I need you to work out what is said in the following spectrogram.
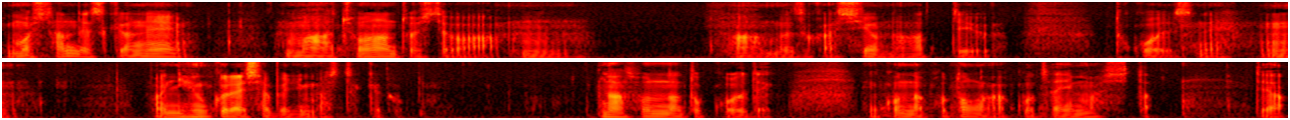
もしたんですけどね。まあ長男としてはうん。まあ難しいよなっていうところですね。うん。まあ2分くらい喋りましたけど。まあそんなところでこんなことがございました。では。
